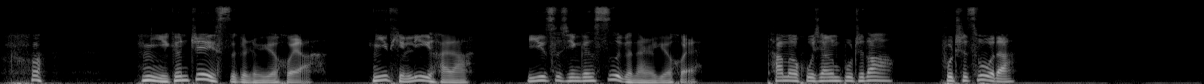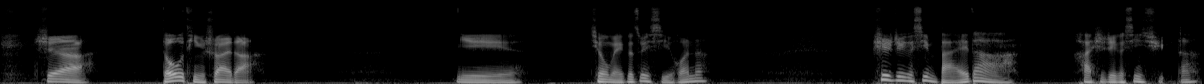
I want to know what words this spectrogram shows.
哼，你跟这四个人约会啊？你挺厉害的。一次性跟四个男人约会，他们互相不知道，不吃醋的。是，啊都挺帅的。你，就没个最喜欢的？是这个姓白的，还是这个姓许的，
